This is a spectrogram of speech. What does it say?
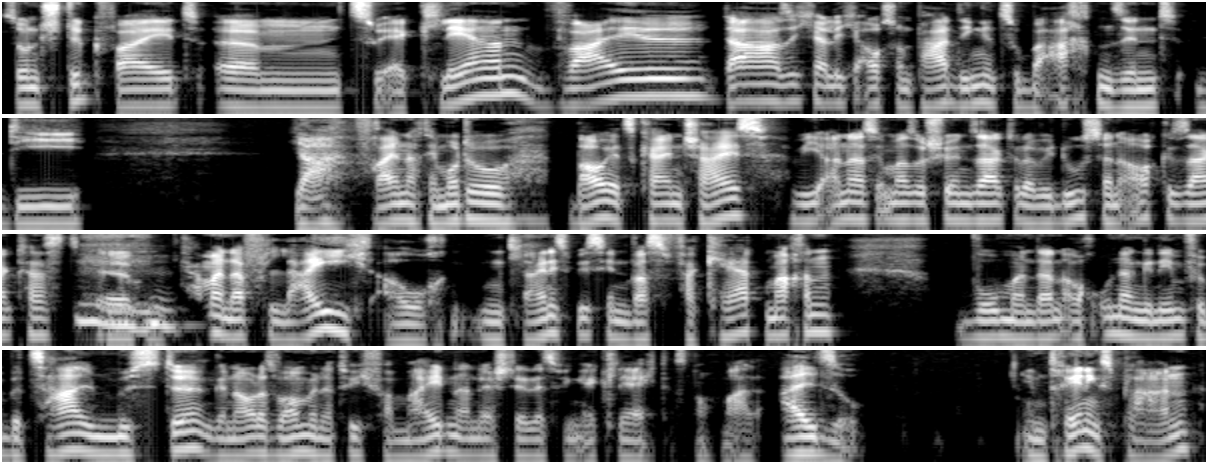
so ein Stück weit ähm, zu erklären, weil da sicherlich auch so ein paar Dinge zu beachten sind, die ja, frei nach dem Motto, bau jetzt keinen Scheiß, wie Anna es immer so schön sagt oder wie du es dann auch gesagt hast, ähm, kann man da vielleicht auch ein kleines bisschen was verkehrt machen, wo man dann auch unangenehm für bezahlen müsste. Genau das wollen wir natürlich vermeiden an der Stelle, deswegen erkläre ich das nochmal. Also, im Trainingsplan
